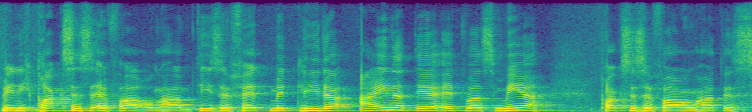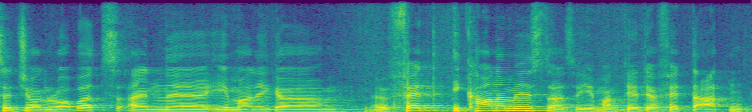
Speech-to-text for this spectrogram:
wenig Praxiserfahrung haben, diese Fed-Mitglieder. Einer, der etwas mehr Praxiserfahrung hat, ist John Roberts, ein äh, ehemaliger äh, Fed Economist, also jemand, der der Fed Daten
